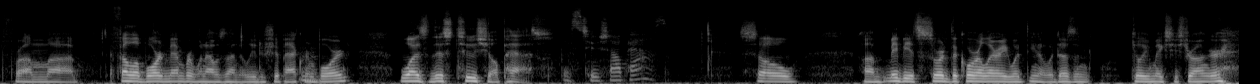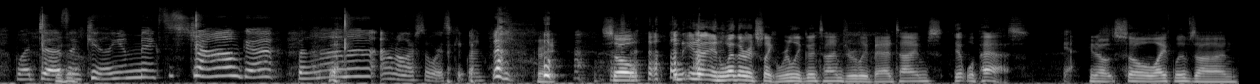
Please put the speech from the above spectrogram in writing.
from uh, a fellow board member when I was on the leadership Akron board was, "This too shall pass." This too shall pass. So um, maybe it's sort of the corollary. What you know, it doesn't kill you makes you stronger. What doesn't kill you makes you stronger. Ba-na-na. I don't know the rest the words. Keep going. right. So, and, you know, and whether it's like really good times or really bad times, it will pass. Yeah. You know, so life moves on.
